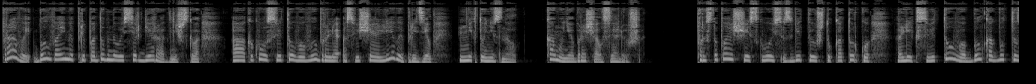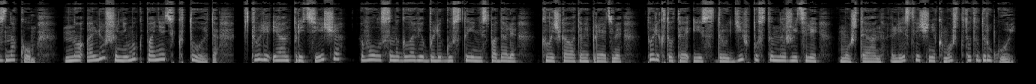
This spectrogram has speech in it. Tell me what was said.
Правый был во имя преподобного Сергия Радонежского, а какого святого выбрали, освещая левый предел, никто не знал. Кому не обращался Алеша. Проступающий сквозь сбитую штукатурку лик святого был как будто знаком, но Алеша не мог понять, кто это. То ли Иоанн Притеча, волосы на голове были густые, не спадали клочковатыми прядями, то ли кто-то из других пустынных жителей, может, Иоанн Лествичник, может, кто-то другой.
